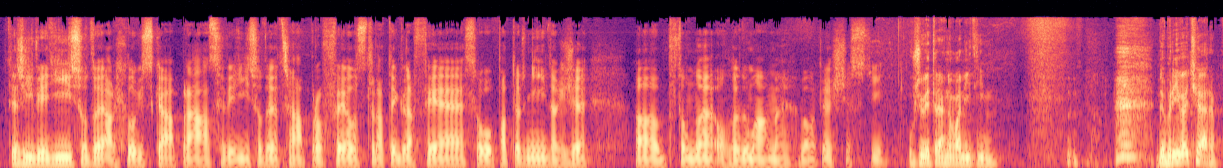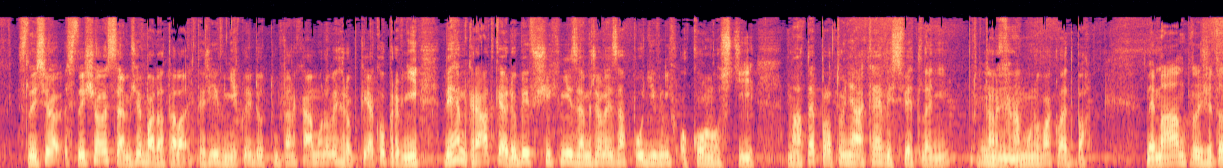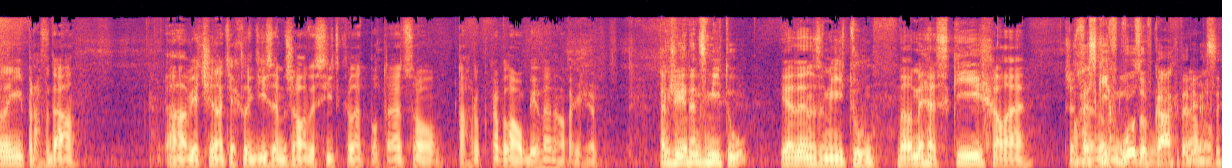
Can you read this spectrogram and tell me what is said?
kteří vědí, co to je archeologická práce, vědí, co to je třeba profil, stratigrafie, jsou opatrní, takže eh, v tomhle ohledu máme velké štěstí. Už vytrénovaný tým. Dobrý večer. Slyšel, slyšel jsem, že badatelé, kteří vnikli do Tutanchamonovy hrobky jako první, během krátké doby všichni zemřeli za podivných okolností. Máte proto nějaké vysvětlení? Tutanchamonova kletba. Nemám, protože to není pravda. Většina těch lidí zemřela desítky let poté, co ta hrobka byla objevena, takže... Takže jeden z mýtů? Jeden z mýtů. Velmi hezkých, ale... O hezkých uvozovkách tedy asi.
